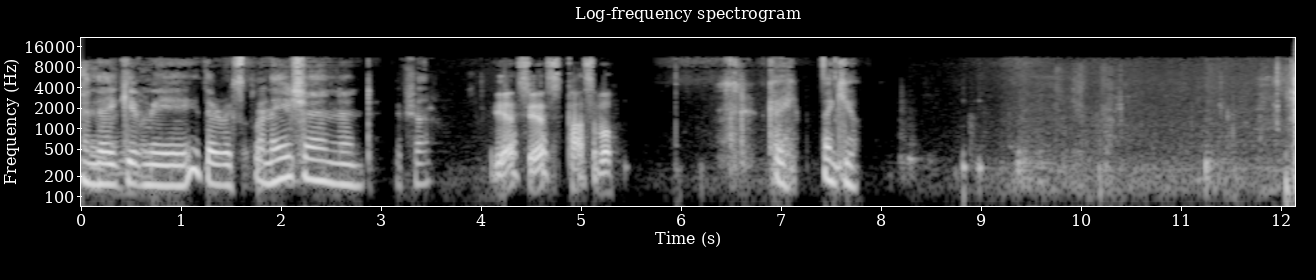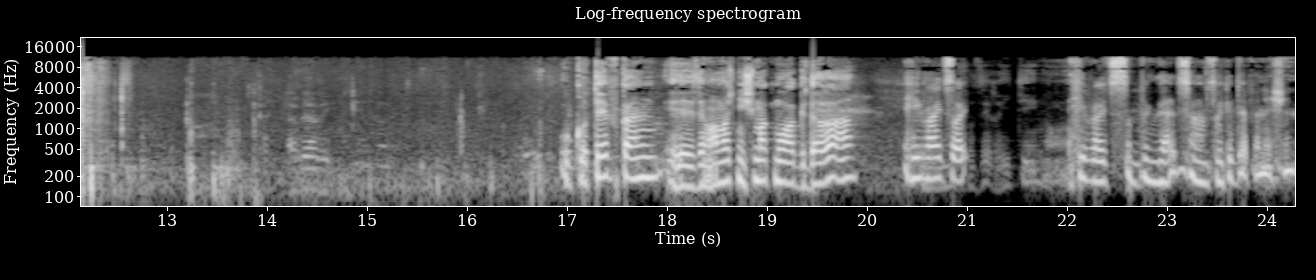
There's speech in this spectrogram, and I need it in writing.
and they give me their explanation and... Yes, yes, possible. Okay, thank you. He writes like he writes something that sounds like a definition.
